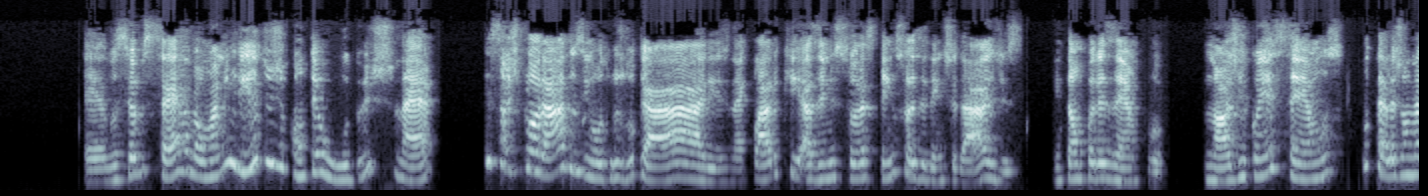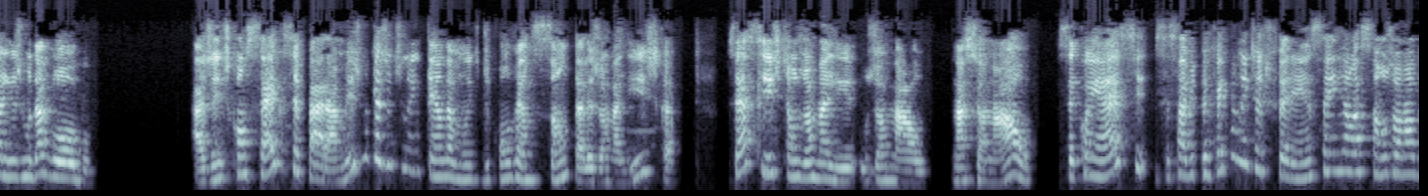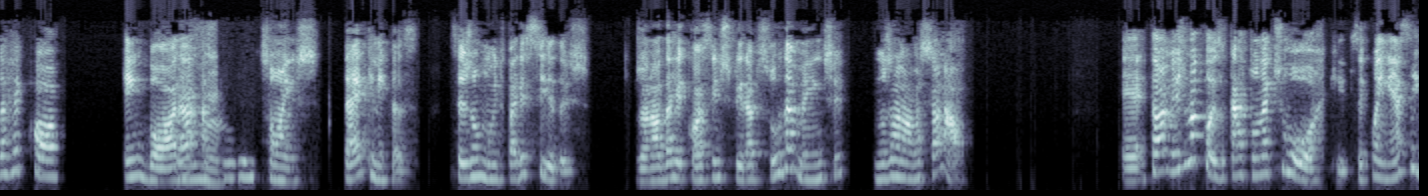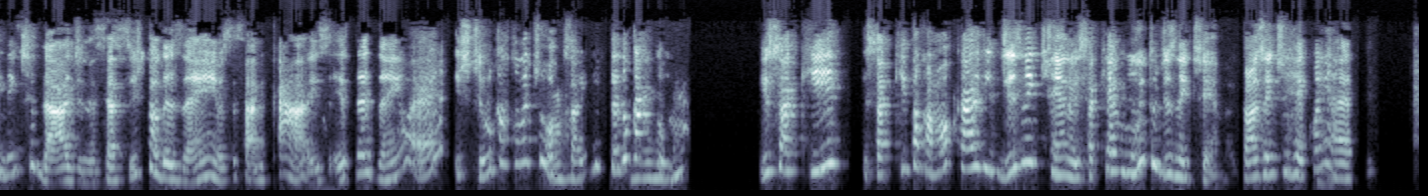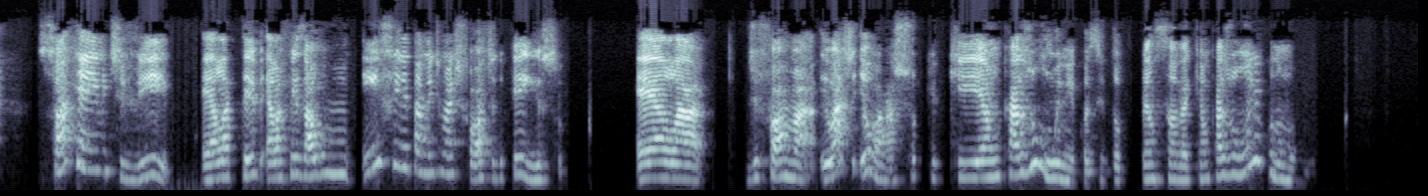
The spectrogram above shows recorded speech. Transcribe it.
é, você observa uma miríade de conteúdos, né? Que são explorados em outros lugares, né? Claro que as emissoras têm suas identidades. Então, por exemplo, nós reconhecemos o telejornalismo da Globo. A gente consegue separar, mesmo que a gente não entenda muito de convenção telejornalística, você assiste a um jornali, o jornal nacional, você conhece, você sabe perfeitamente a diferença em relação ao jornal da Record, embora uhum. as convenções técnicas sejam muito parecidas. O Jornal da Record se inspira absurdamente no Jornal Nacional. É, então, a mesma coisa, o Cartoon Network. Você conhece a identidade, né? Você assiste ao desenho, você sabe, cara, esse, esse desenho é estilo Cartoon Network, uhum. isso aí é do Cartoon. Uhum. Isso aqui, isso aqui toca a maior cara de Disney Channel, isso aqui é muito Disney Channel. Então, a gente reconhece. Só que a MTV, ela, teve, ela fez algo infinitamente mais forte do que isso. Ela de forma. Eu acho, eu acho que, que é um caso único, assim, estou pensando aqui, é um caso único no mundo.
